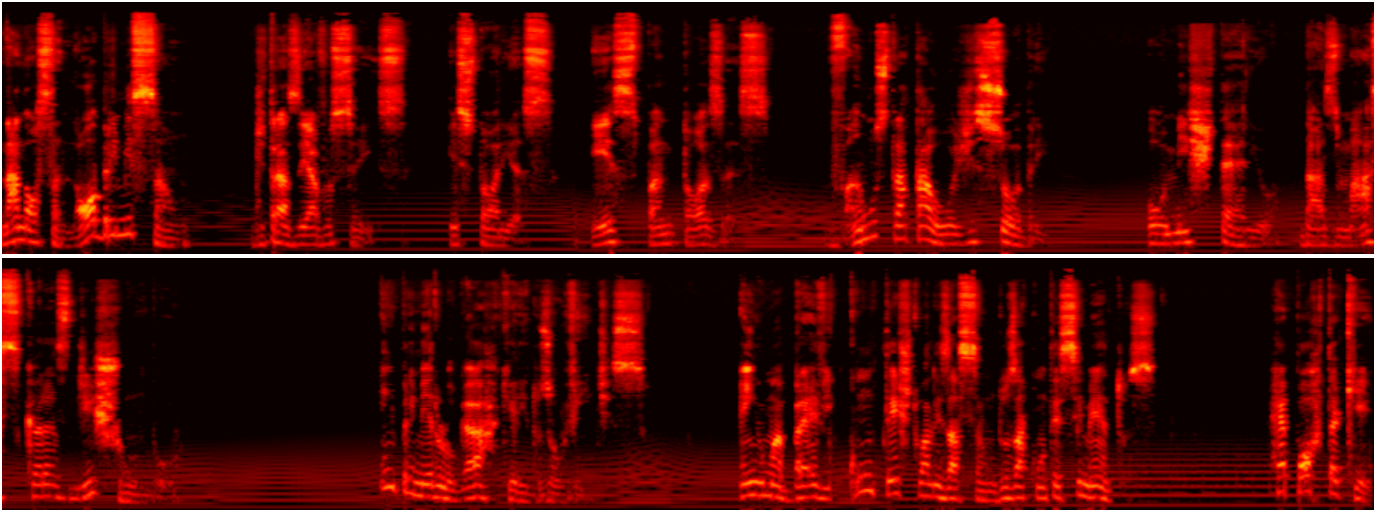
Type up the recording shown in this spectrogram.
na nossa nobre missão de trazer a vocês histórias espantosas, vamos tratar hoje sobre o mistério das máscaras de chumbo. Em primeiro lugar, queridos ouvintes, em uma breve contextualização dos acontecimentos, reporta que,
